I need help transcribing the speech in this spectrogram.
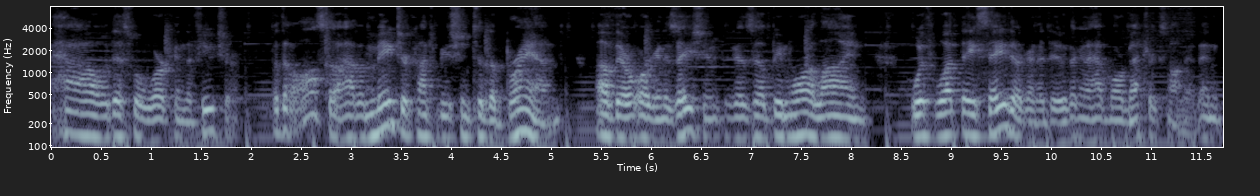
how this will work in the future but they'll also have a major contribution to the brand of their organization because they'll be more aligned with what they say they're going to do. They're going to have more metrics on it. And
